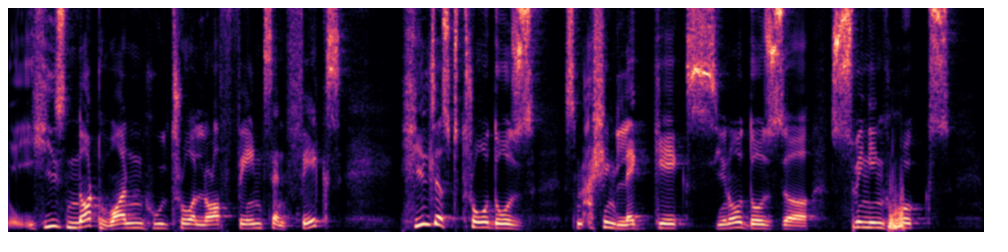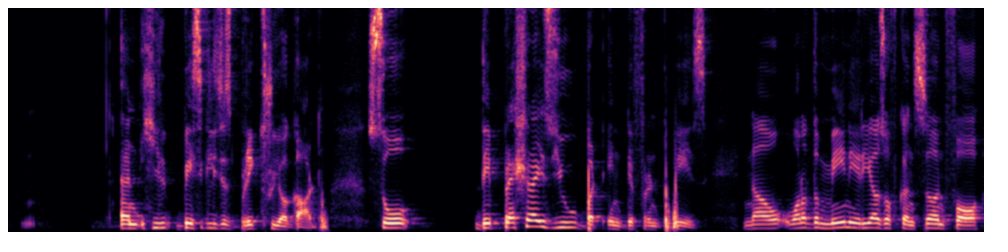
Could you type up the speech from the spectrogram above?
he's not one who'll throw a lot of feints and fakes. He'll just throw those smashing leg kicks, you know, those uh, swinging hooks, and he'll basically just break through your guard. So they pressurize you but in different ways now one of the main areas of concern for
